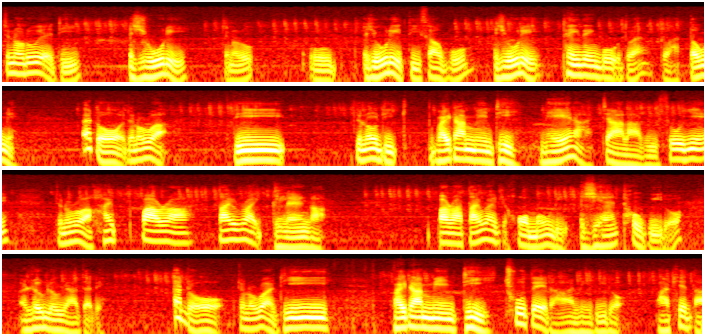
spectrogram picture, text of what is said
ကျွန်တော်တို့ရဲ့ဒီအယိုးတွေကျွန်တော်တို့ဟိုအယိုးတွေတိဆောက်ဖို့အယိုးတွေထိမ့်သိမ့်ဖို့အတွက်သူကသုံးတယ်အဲ့တော့ကျွန်တော်တို့ကဒီကျွန်တော်တို့ဒီဗိုက်တာမင် D နည်းတာကြာလာပြီဆိုရင် ကျွန်တော်တို့က hyperthyroid gland က parathyroid ဟော်မုန်းတွေအရန်ထုတ်ပြီးတော့အလုပ်လုပ်ရတတ်တယ်အဲ့တော့ကျွန်တော်တို့ကဒီဗိုက်တာမင် D ချို့တဲ့တာကနေပြီးတော့ဘာဖြစ်တာ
